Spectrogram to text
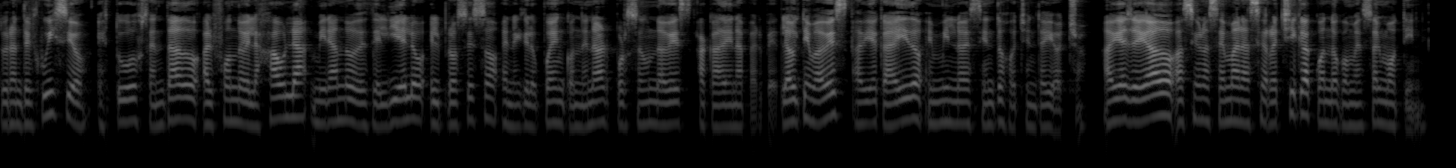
Durante el juicio estuvo sentado al fondo de la jaula mirando desde el hielo el proceso en el que lo pueden condenar por segunda vez a cadena perpetua. La última vez había caído en 1988. Había llegado hace una semana a Sierra Chica cuando comenzó el motín,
